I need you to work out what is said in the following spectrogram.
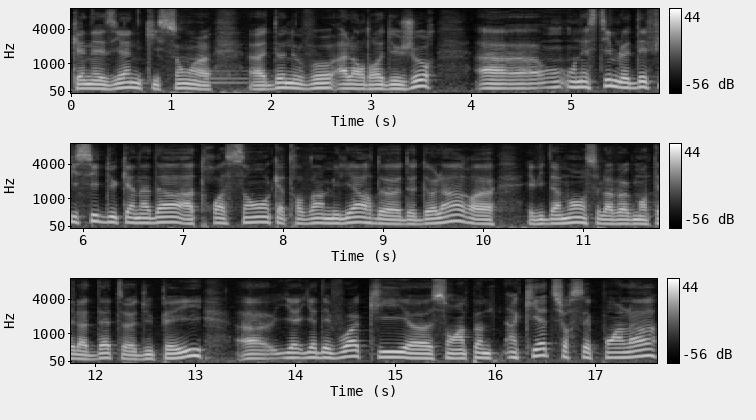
keynésiennes qui sont euh, euh, de nouveau à l'ordre du jour. Euh, on, estime le déficit du Canada à 380 milliards de, dollars. Euh, évidemment, cela va augmenter la dette euh, du pays. Il y, y a des voix qui sont un peu inquiètes sur ces points-là.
